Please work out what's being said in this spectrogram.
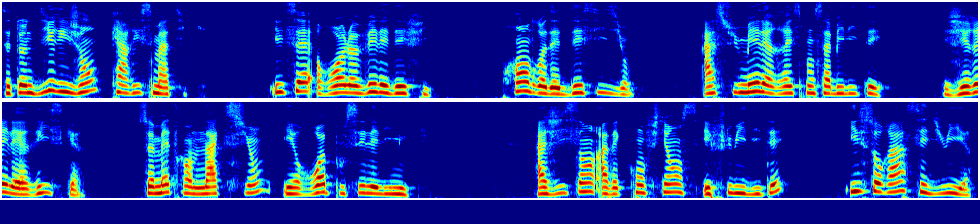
C'est un dirigeant charismatique. Il sait relever les défis, prendre des décisions, assumer les responsabilités, gérer les risques, se mettre en action et repousser les limites. Agissant avec confiance et fluidité, il saura séduire,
